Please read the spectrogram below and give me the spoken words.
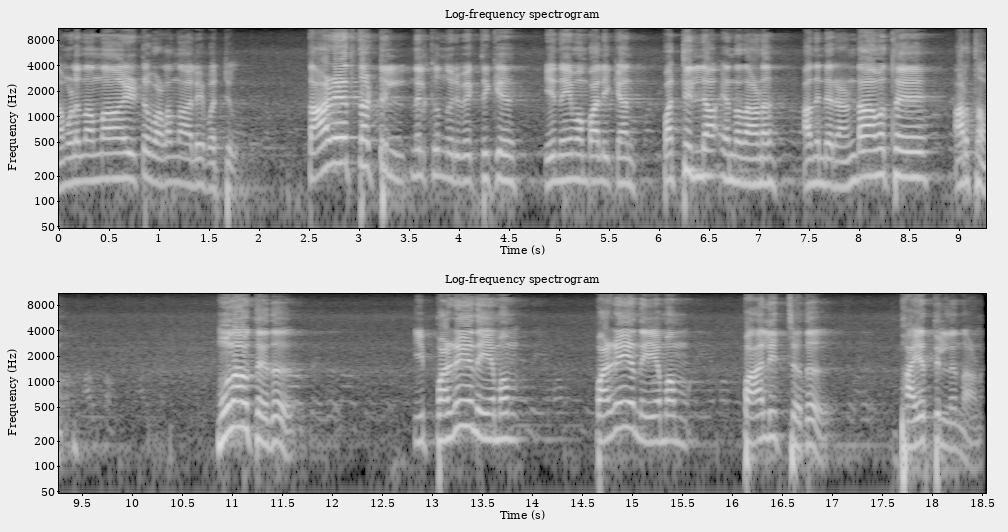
നമ്മൾ നന്നായിട്ട് വളർന്നാലേ പറ്റൂ. താഴെ തട്ടിൽ നിൽക്കുന്ന ഒരു വ്യക്തിക്ക് ഈ നിയമം പാലിക്കാൻ പറ്റില്ല എന്നതാണ് അതിന്റെ രണ്ടാമത്തെ അർത്ഥം. മൂന്നാമത്തേത് ഈ പഴയ നിയമം പഴയ നിയമം പാലിച്ചത് ഭയത്തിൽ നിന്നാണ്.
